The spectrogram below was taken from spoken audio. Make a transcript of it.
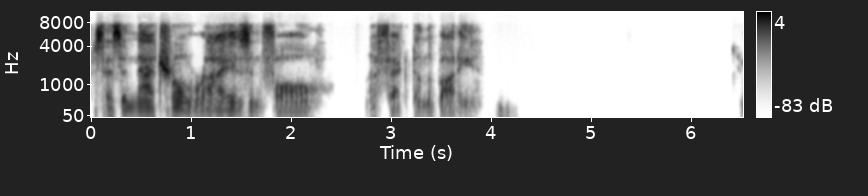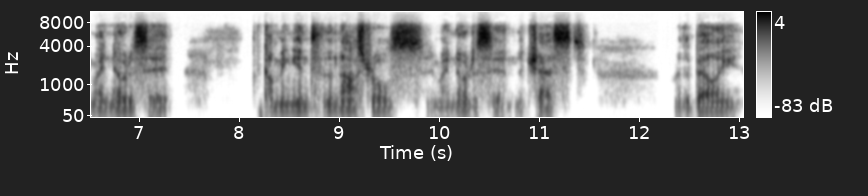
just has a natural rise and fall effect on the body. You might notice it coming into the nostrils. You might notice it in the chest or the belly.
